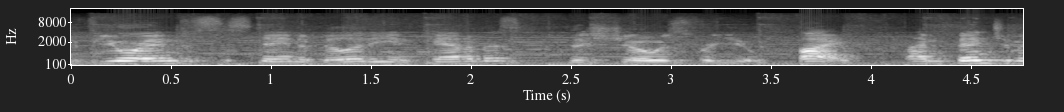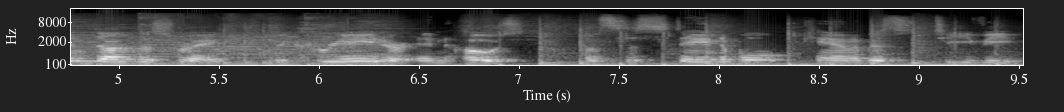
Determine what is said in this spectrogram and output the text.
If you are into sustainability in cannabis, this show is for you. Hi, I'm Benjamin Douglas Ray, the creator and host of Sustainable Cannabis TV,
